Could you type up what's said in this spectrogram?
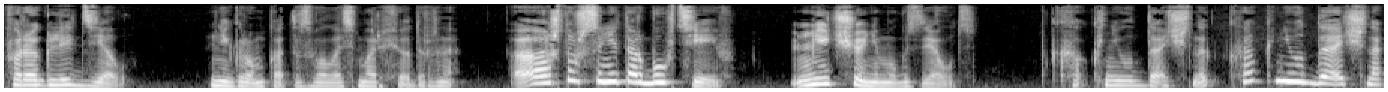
«Проглядел», — негромко отозвалась Марья Федоровна. «А что ж санитар Бухтеев?» «Ничего не мог сделать». Как неудачно, как неудачно.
